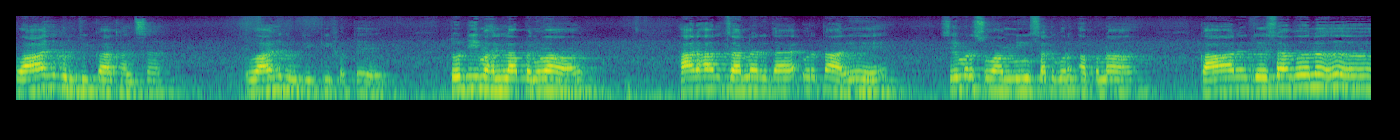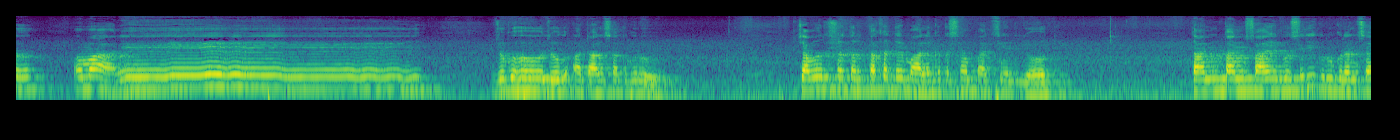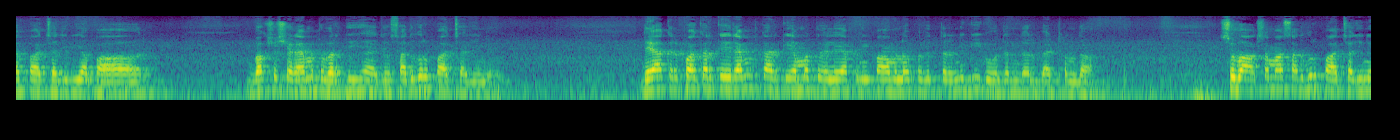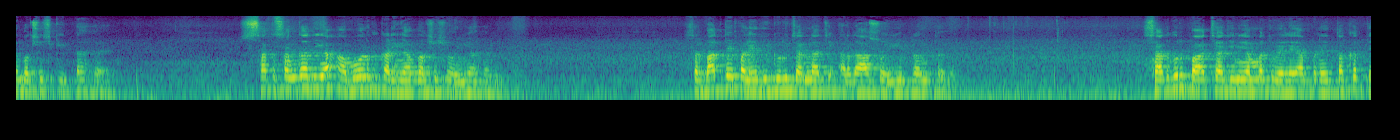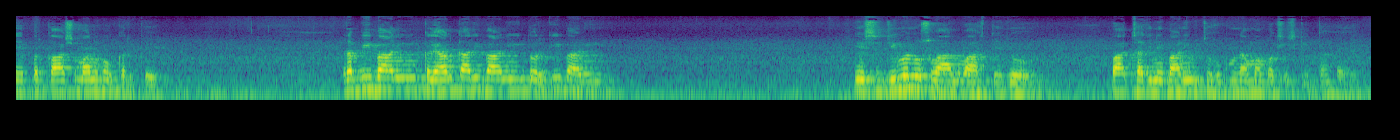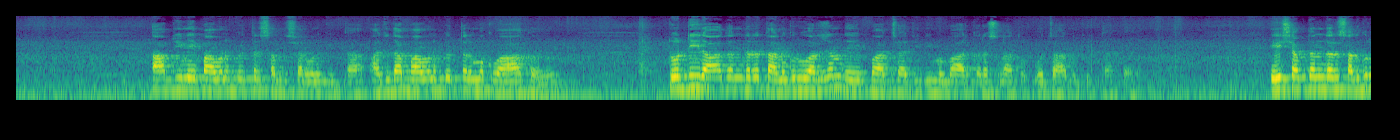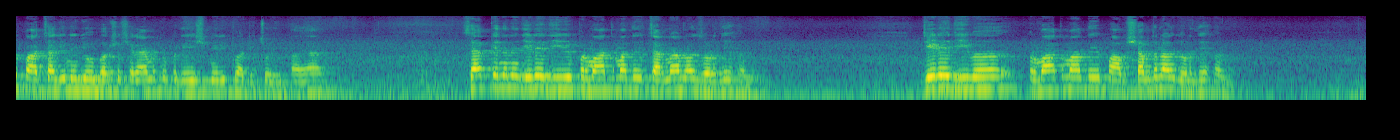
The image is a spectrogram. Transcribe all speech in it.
ਵਾਹਿਗੁਰੂ ਜੀ ਕਾ ਖਾਲਸਾ, ਵਾਹਿਗੁਰੂ ਜੀ ਕੀ ਫਤਿਹ। ਟੋਡੀ ਮਹੱਲਾ ਪੰਜਵਾਂ, ਹਰ ਹਰ ਚਰਨ ਹਿਰਦੈ ਉਰ ਧਾਰੇ, ਸਿਮਰ ਸੁਆਮੀ ਸਤਗੁਰ ਆਪਣਾ। ਕਾਰਜ ਸਬਲ ਹਮਾਰੇ। ਜੁਗ ਹੋ ਜੁਗ ਅਟਲ ਸਤਿਗੁਰੂ। ਚਵਰ ਸ਼ਤਰ ਤਖਤ ਦੇ ਮਾਲਕ ਦਸਾਂ ਪਾਤਸ਼ਾਹਾਂ ਦੀ ਜੋਤ। ਤਨ ਤਨ ਸਾਹਿਬ ਸ੍ਰੀ ਗੁਰੂ ਗ੍ਰੰਥ ਸਾਹਿਬ ਪਾਤਸ਼ਾਹ ਜੀ ਦੀ ਅਪਾਰ। ਬਖਸ਼ਿਸ਼ ਰਹਿਮਤ ਵਰਤੀ ਹੈ ਜੋ ਸਤਿਗੁਰੂ ਪਾਤਸ਼ਾਹ ਜੀ ਨੇ। ਦਇਆ, ਕਿਰਪਾ ਕਰਕੇ, ਰਹਿਮਤ ਕਰਕੇ ਅੰਮ੍ਰਿਤ ਵੇਲੇ ਆਪਣੀ ਪਾਵਨ ਪਵਿੱਤਰ ਨਿੱਗੀ ਗੋਦ ਅੰਦਰ ਬੈਠਣ ਦਾ ਸੁਭਾਗ ਸਮਾਂ ਸਤਿਗੁਰੂ ਪਾਤਸ਼ਾਹ ਜੀ ਨੇ ਬਖਸ਼ਿਸ਼ ਕੀਤਾ ਹੈ। ਸਤ ਸੰਗਤ ਦੀਆਂ ਅਮੋਲਕ ਘੜੀਆਂ ਬਖਸ਼ਿਸ਼ ਹੋਈਆਂ ਹਨ। ਸਰਬੱਤ ਦੇ ਭਲੇ ਦੀ ਗੁਰੂ ਚਰਨਾਂ 'ਚ ਅਰਦਾਸ ਹੋਈ ਉਪਰੰਤ ਸਤਿਗੁਰੂ ਪਾਤਸ਼ਾਹ ਜੀ ਨੇ ਅੰਮ੍ਰਿਤ ਵੇਲੇ ਆਪਣੇ ਤਖਤ ਤੇ ਪ੍ਰਕਾਸ਼ਮਾਨ ਹੋ ਕਰਕੇ ਰੱਬੀ ਬਾਣੀ, ਕਲਿਆਣਕਾਰੀ ਬਾਣੀ ਧੁਰ ਕੀ ਬਾਣੀ ਇਸ ਜੀਵਨ ਨੂੰ ਸਵਾਰਨ ਵਾਸਤੇ ਜੋ ਪਾਤਸ਼ਾਹ ਜੀ ਨੇ ਬਾਣੀ ਵਿੱਚ ਹੁਕਮਨਾਮਾ ਬਖਸ਼ਿਸ਼ ਕੀਤਾ ਹੈ। ਆਪ ਜੀ ਨੇ ਪਾਵਨ ਪਵਿੱਤਰ ਸ਼ਬਦ ਸ਼ਰਵਣ ਕੀਤਾ। ਅੱਜ ਦਾ ਪਾਵਨ ਪਵਿੱਤਰ ਮੁਖਵਾਕ ਟੋਡੀ ਰਾਗ ਅੰਦਰ ਧੰਨ ਗੁਰੂ ਅਰਜਨ ਦੇਵ ਪਾਤਸ਼ਾਹ ਜੀ ਦੀ ਮੁਬਾਰਕ ਰਸਨਾ ਤੋਂ ਉਚਾਰਨ ਕੀਤਾ ਹੈ। ਇਹ ਸ਼ਬਦ ਅੰਦਰ ਸਤਿਗੁਰੂ ਪਾਤਸ਼ਾਹ ਜੀ ਨੇ ਜੋ ਬਖਸ਼ਿਸ਼ ਰਹਿਮਤ ਉਪਦੇਸ਼ ਮੇਰੀ ਤੁਹਾਡੀ ਝੋਲੀ ਪਾਇਆ। ਸਾਹਿਬ ਕਹਿੰਦੇ ਨੇ, ਜਿਹੜੇ ਜੀਵ ਪ੍ਰਮਾਤਮਾ ਦੇ ਚਰਨਾਂ ਨਾਲ ਜੁੜਦੇ ਹਨ ਜਿਹੜੇ ਜੀਵ ਪ੍ਰਮਾਤਮਾ ਦੇ ਭਾਵ ਸ਼ਬਦ ਨਾਲ ਜੁੜਦੇ ਹਨ,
